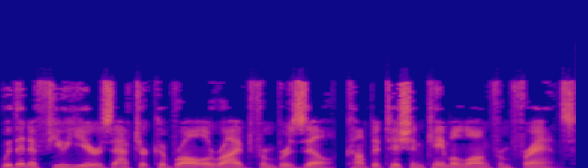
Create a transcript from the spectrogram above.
Within a few years after Cabral arrived from Brazil, competition came along from France.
